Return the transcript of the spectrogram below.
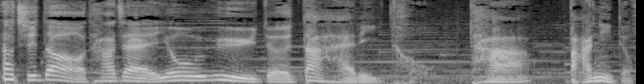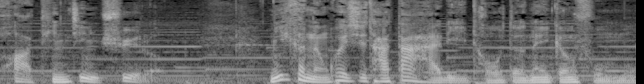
要知道，他在忧郁的大海里头，他把你的话听进去了，你可能会是他大海里头的那根浮木，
